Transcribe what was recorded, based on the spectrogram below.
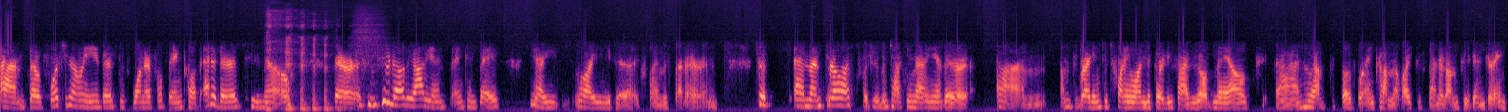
Um, so fortunately, there's this wonderful thing called editors who know their who know the audience and can say, you know, you, Laura, you need to explain this better. And so, and then Thrillist, which we've been talking about, you know, they're um, I'm writing to 21 to 35 year old males uh, who have disposable income that like to spend it on food and drink.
